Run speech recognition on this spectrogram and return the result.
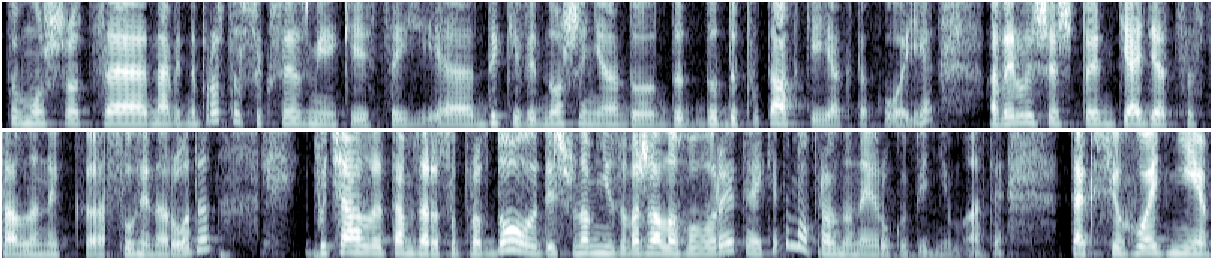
Тому що це навіть не просто сексизм якийсь, це є дике відношення до, до, до депутатки як такої. А виявилося, що той дядя це ставленик е, слуги народу. І почали там зараз оправдовувати, що вона мені заважала говорити, яке ти мав на неї руку піднімати. Так сьогодні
